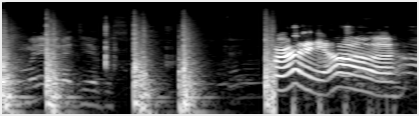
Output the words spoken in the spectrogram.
Mumurebe Aragiye gusa. All right. Oh.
